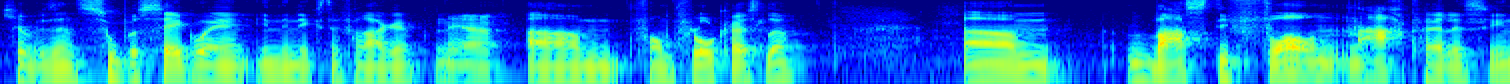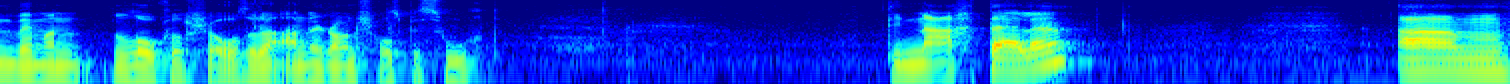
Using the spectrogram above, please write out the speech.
Ich habe jetzt einen super Segway in die nächste Frage ja. ähm, vom Flo Kössler. Ähm, was die Vor- und Nachteile sind, wenn man Local Shows oder Underground Shows besucht. Die Nachteile. Ähm,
